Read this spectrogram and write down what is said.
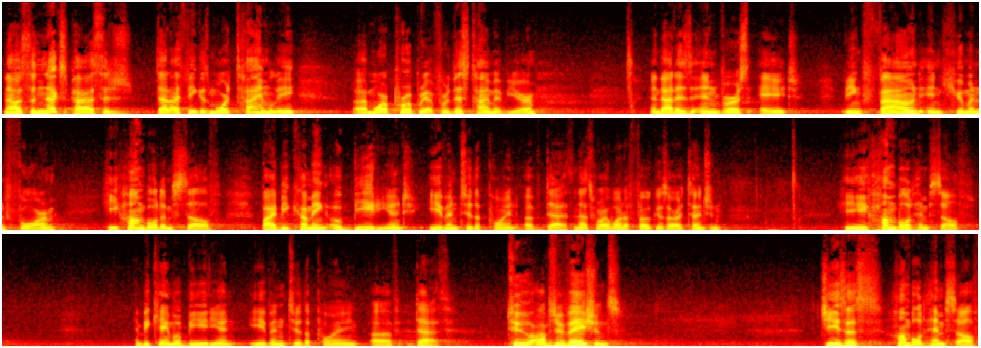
Now, it's the next passage that I think is more timely, uh, more appropriate for this time of year, and that is in verse 8. Being found in human form, he humbled himself by becoming obedient even to the point of death. And that's where I want to focus our attention. He humbled himself and became obedient even to the point of death. Two observations. Jesus humbled himself.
